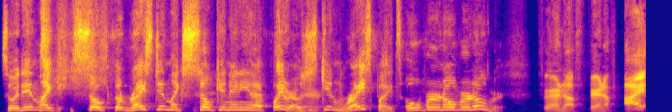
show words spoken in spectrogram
So it didn't like soak the rice didn't like soak in any of that flavor. I was just getting rice bites over and over and over. Fair enough. Fair enough. I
